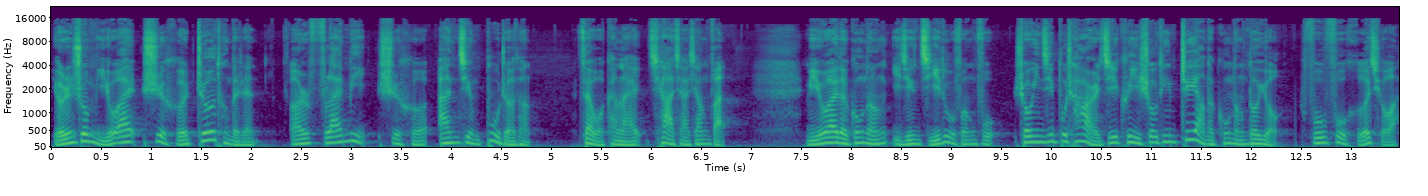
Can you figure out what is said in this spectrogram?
有人说米 UI 适合折腾的人，而 Flyme 适合安静不折腾，在我看来恰恰相反。米 UI 的功能已经极度丰富，收音机不插耳机可以收听，这样的功能都有，夫复何求啊？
